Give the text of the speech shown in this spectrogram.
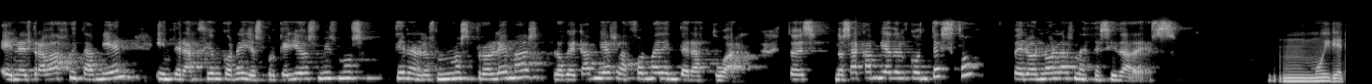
en el trabajo y también interacción con ellos, porque ellos mismos tienen los mismos problemas, lo que cambia es la forma de interactuar. Entonces, nos ha cambiado el contexto, pero no las necesidades. Mm, muy bien.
